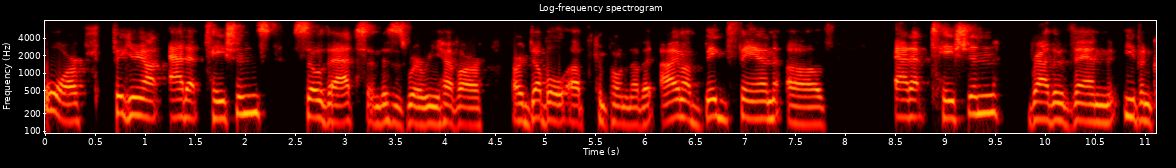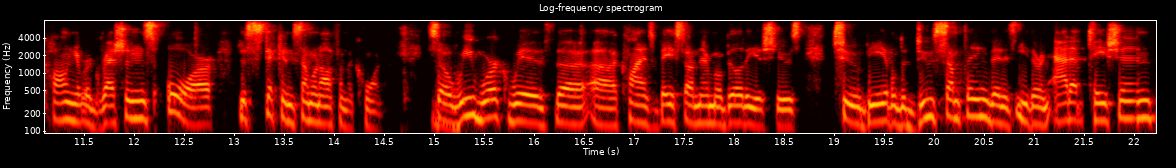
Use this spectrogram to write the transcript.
or figuring out adaptations so that, and this is where we have our, our double up component of it. I'm a big fan of adaptation rather than even calling it regressions or just sticking someone off in the corner. So mm-hmm. we work with the uh, clients based on their mobility issues to be able to do something that is either an adaptation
